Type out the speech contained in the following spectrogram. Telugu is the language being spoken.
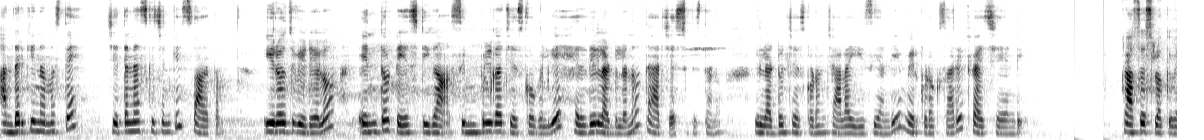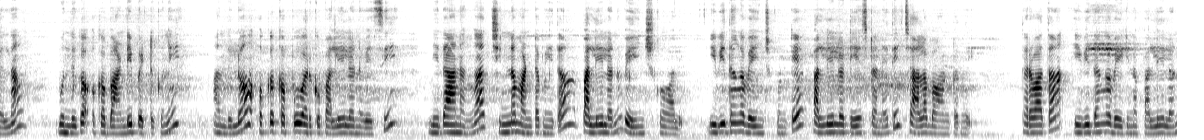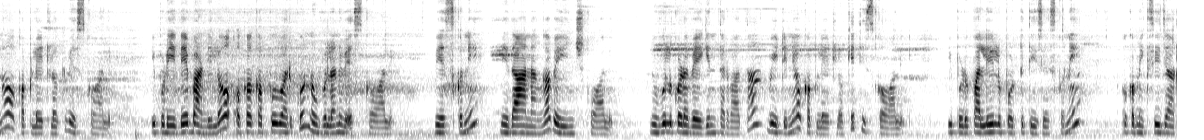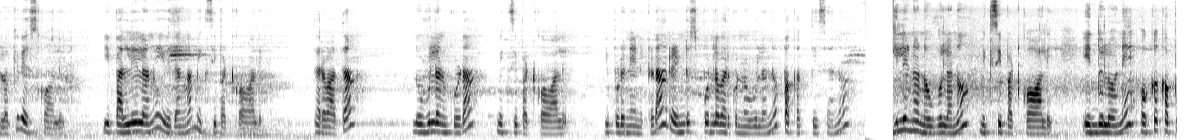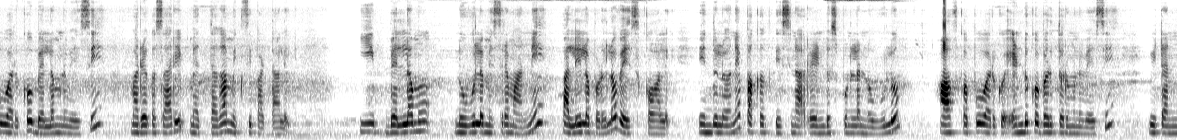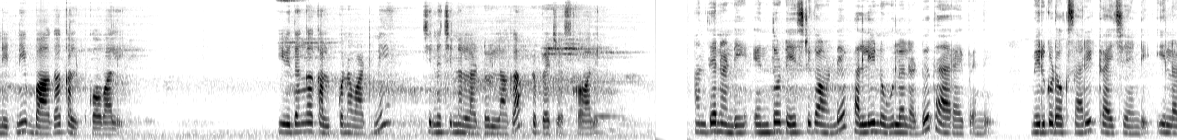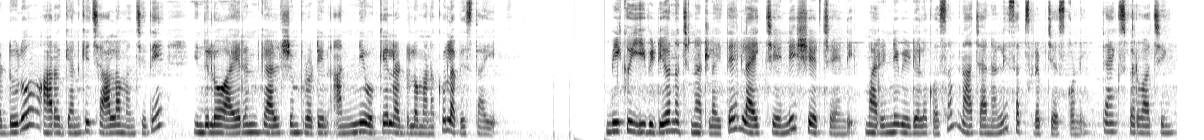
అందరికీ నమస్తే. చైతన్యాస్ కిచెన్కి స్వాగతం. ఈరోజు వీడియోలో ఎంతో టేస్టీగా సింపుల్గా చేసుకోగలిగే హెల్దీ లడ్డులను తయారు చేసి చూపిస్తాను. ఈ లడ్డూలు చేసుకోవడం చాలా ఈజీ అండి. మీరు కూడా ఒకసారి ట్రై చేయండి. ప్రాసెస్లోకి వెళ్దాం. ముందుగా ఒక బాండీ పెట్టుకుని అందులో ఒక కప్పు వరకు పల్లీలను వేసి నిదానంగా చిన్న మంట మీద పల్లీలను వేయించుకోవాలి. ఈ విధంగా వేయించుకుంటే పల్లీల టేస్ట్ అనేది చాలా బాగుంటుంది. తర్వాత ఈ విధంగా వేగిన పల్లీలను ఒక ప్లేట్లోకి వేసుకోవాలి. ఇప్పుడు ఇదే బండిలో ఒక కప్పు వరకు నువ్వులను వేసుకోవాలి. వేసుకొని నిదానంగా వేయించుకోవాలి. నువ్వులు కూడా వేగిన తర్వాత వీటిని ఒక ప్లేట్లోకి తీసుకోవాలి. ఇప్పుడు పల్లీలు పొట్టు తీసేసుకొని ఒక మిక్సీ జార్లోకి వేసుకోవాలి. ఈ పల్లీలను ఈ విధంగా మిక్సీ పట్టుకోవాలి. తర్వాత నువ్వులను కూడా మిక్సీ పట్టుకోవాలి. ఇప్పుడు నేను ఇక్కడ రెండు స్పూన్ల వరకు నువ్వులను పక్కకు తీసాను. మిగిలిన నువ్వులను మిక్సీ పట్టుకోవాలి. ఇందులోనే ఒక కప్పు వరకు బెల్లంను వేసి మరొకసారి మెత్తగా మిక్సీ పట్టాలి. ఈ బెల్లము నువ్వుల మిశ్రమాన్ని పల్లీల పొడిలో వేసుకోవాలి. ఇందులోనే పక్కకు తీసిన రెండు స్పూన్ల నువ్వులు హాఫ్ కప్పు వరకు ఎండు కొబ్బరి తురుమును వేసి వీటన్నిటిని బాగా కలుపుకోవాలి. ఈ విధంగా కలుపుకున్న వాటిని చిన్న చిన్న లడ్డూల్లాగా ప్రిపేర్ చేసుకోవాలి. అంతేనండి. ఎంతో టేస్టీగా ఉండే పల్లీ నువ్వుల లడ్డు తయారైపోయింది. మీరు కూడా ఒకసారి ట్రై చేయండి. ఈ లడ్డూలు ఆరోగ్యానికి చాలా మంచిది. ఇందులో ఐరన్ కాల్షియం ప్రోటీన్ అన్నీ ఒకే లడ్డులో మనకు లభిస్తాయి. మీకు ఈ వీడియో నచ్చినట్లయితే లైక్ చేయండి షేర్ చేయండి. మరిన్ని వీడియోల కోసం నా ఛానల్ని సబ్స్క్రైబ్ చేసుకోండి. Thanks for watching.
